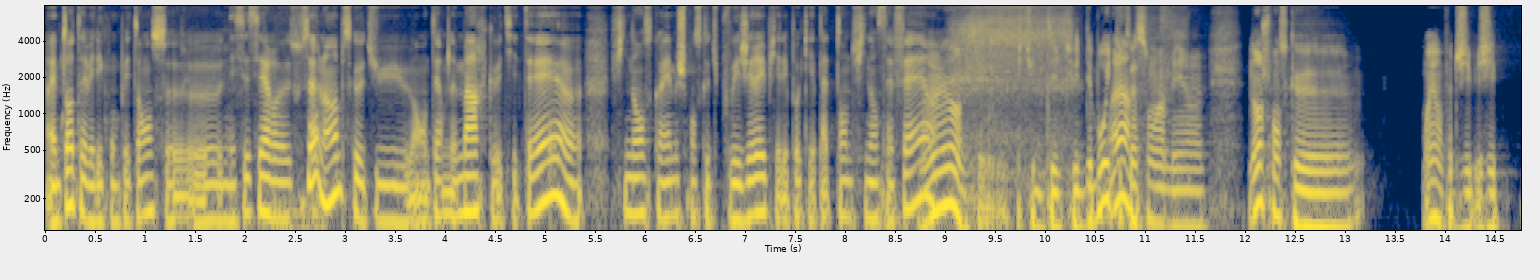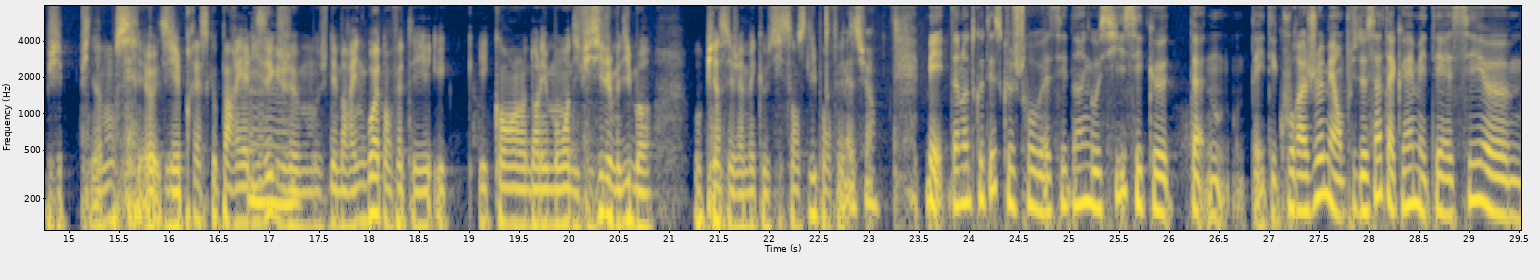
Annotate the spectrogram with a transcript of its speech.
En même temps, tu avais les compétences euh, nécessaires euh, tout seul, hein, parce que tu, en termes de marque, tu étais. euh, finance, quand même, je pense que tu pouvais gérer. Puis à l'époque, il n'y avait pas tant de finances à faire. Ouais, non, c'est- puis tu, te débrouilles Voilà. de toute façon. hein, mais euh, non, je pense que. Ouais, en fait, j'ai- finalement, euh, j'ai presque pas réalisé que je, je démarrais une boîte en fait. Et, et, et quand dans les moments difficiles, je me dis, bah, au pire, c'est jamais que 600 slips en fait. Bien sûr. Mais d'un autre côté, ce que je trouve assez dingue aussi, c'est que tu as, été courageux, mais en plus de ça, tu as quand même été assez, euh,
